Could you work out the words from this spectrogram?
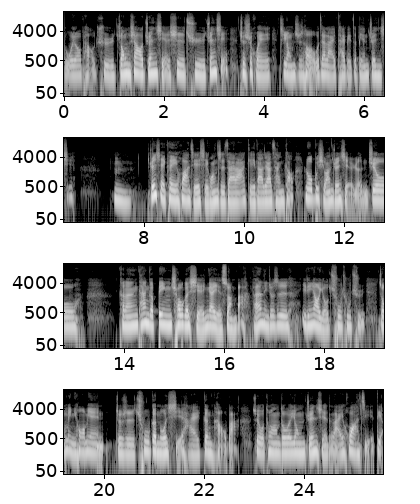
我有跑去中校捐血室去捐血，就是回基隆之后，我再来台北这边捐血。嗯，捐血可以化解血光之灾啦，给大家参考。如果不喜欢捐血的人，就。可能看个病抽个血应该也算吧，反正你就是一定要有出出去，总比你后面就是出更多血还更好吧。所以我通常都会用捐血来化解掉，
